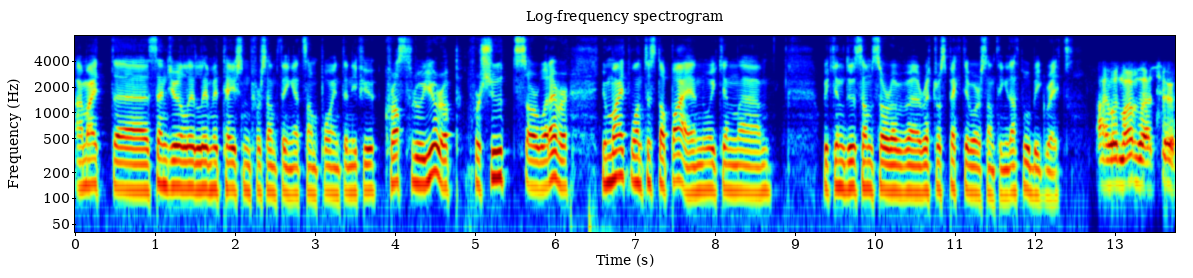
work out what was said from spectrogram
I might uh, send you a little invitation for something at some point. And if you cross through Europe for shoots or whatever, you might want to stop by and we can um, we can do some sort of uh, retrospective or something. That would be great. I would love that too.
